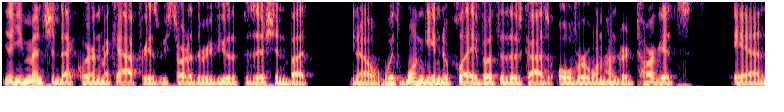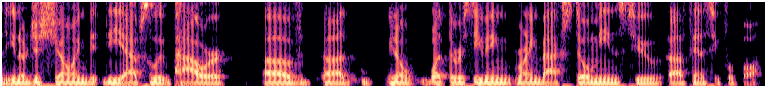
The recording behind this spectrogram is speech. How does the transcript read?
You know, you mentioned Ekeler and McCaffrey as we started the review of the position, but you know, with one game to play, both of those guys over 100 targets, and you know, just showing the, the absolute power of uh, you know what the receiving running back still means to uh, fantasy football.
